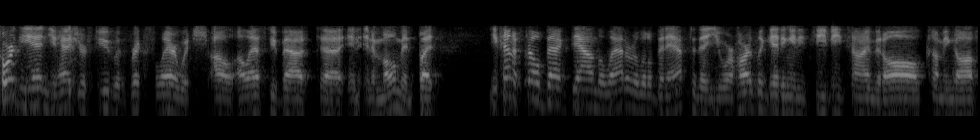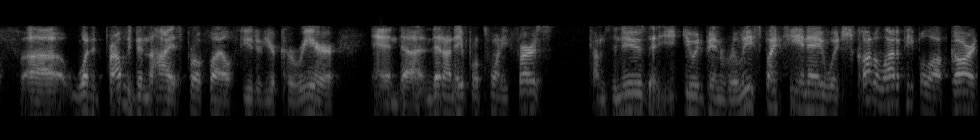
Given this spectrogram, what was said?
toward the end, you had your feud with Ric Flair, which I'll, I'll ask you about uh, in, in a moment. But you kind of fell back down the ladder a little bit after that. You were hardly getting any TV time at all, coming off uh, what had probably been the highest profile feud of your career. And, uh, and then on April 21st, comes the news that you had been released by TNA, which caught a lot of people off guard.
